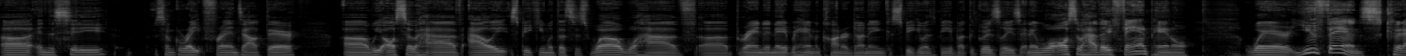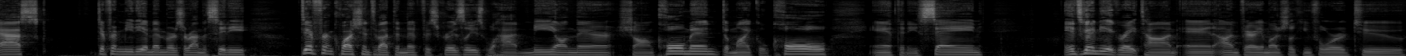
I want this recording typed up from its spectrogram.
uh, in the city. Some great friends out there. Uh, we also have Allie speaking with us as well. We'll have uh, Brandon Abraham and Connor Dunning speaking with me about the Grizzlies. And then we'll also have a fan panel where you fans could ask different media members around the city different questions about the Memphis Grizzlies. We'll have me on there, Sean Coleman, Damichael Cole, Anthony Sane, it's going to be a great time, and I'm very much looking forward to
